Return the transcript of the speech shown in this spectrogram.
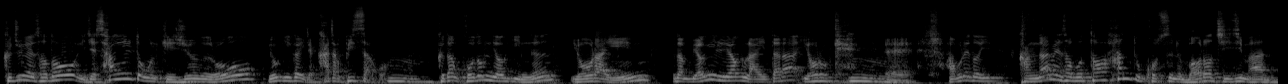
그 중에서도 이제 상일동을 기준으로 여기가 이제 가장 비싸고 음. 그다음 고덕역이 있는 요 라인, 그다음 명일역 라인 따라 요렇게. 음. 예. 아무래도 이 강남에서부터 한두 코스는 멀어지지만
